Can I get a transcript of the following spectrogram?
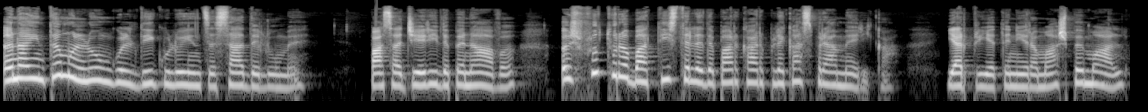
Înaintăm în lungul digului înțesat de lume. Pasagerii de pe navă își flutură batistele de parcă ar pleca spre America, iar prietenii rămași pe mal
